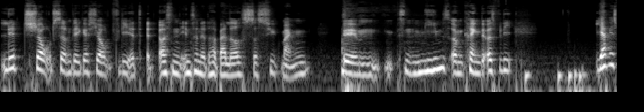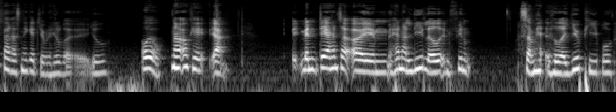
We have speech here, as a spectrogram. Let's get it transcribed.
lidt sjovt, selvom det ikke er sjovt, fordi at, at også sådan, internettet har bare lavet så sygt mange øhm, sådan memes omkring det. Også fordi, jeg vidste faktisk ikke, at Jonah Hill var øh, jøde. Åh oh, jo, Nå, okay, ja. Men det er han så, og øhm, han har lige lavet en film, som he- hedder You People,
